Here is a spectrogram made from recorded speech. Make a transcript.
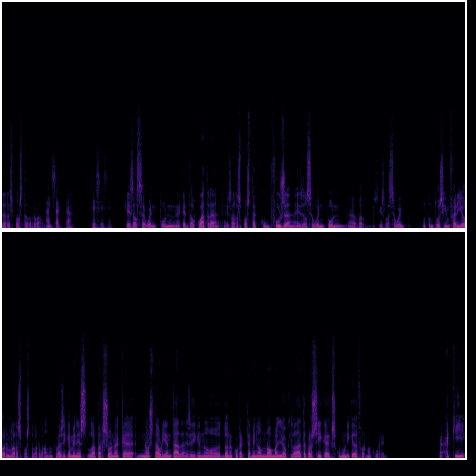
de resposta verbal. No? Exacte, sí, sí, sí. que és el següent punt, aquest del 4, és la resposta confusa, és el següent punt, eh, és la següent la puntuació inferior en la resposta verbal, no? que bàsicament és la persona que no està orientada, és a dir, que no dona correctament el nom, el lloc i la data, però sí que es comunica de forma coherent. Aquí,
